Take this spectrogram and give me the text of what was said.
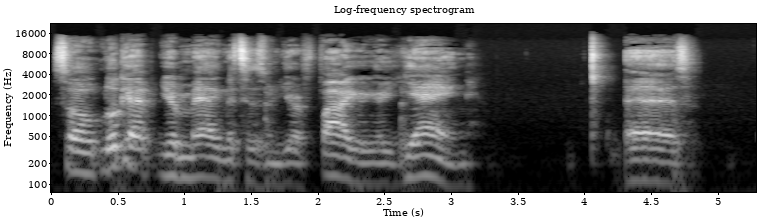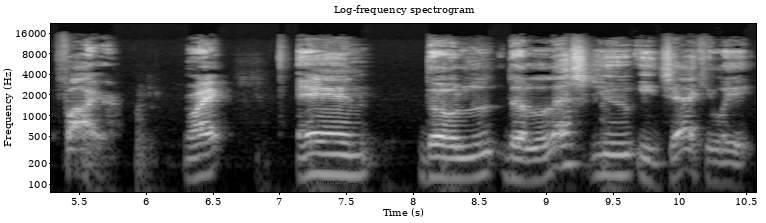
So look at your magnetism, your fire, your yang as fire, right? And the the less you ejaculate,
